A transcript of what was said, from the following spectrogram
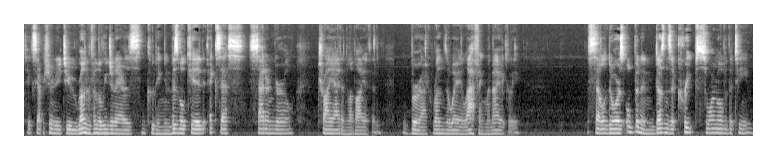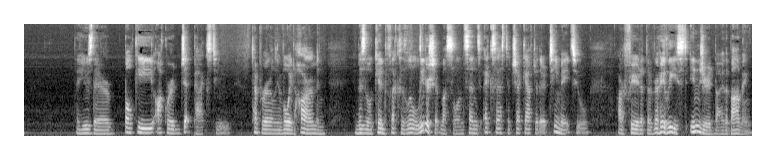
takes the opportunity to run from the Legionnaires, including Invisible Kid, XS, Saturn Girl, Triad, and Leviathan. Burak runs away, laughing maniacally. The cell doors open and dozens of creeps swarm over the team. They use their bulky, awkward jetpacks to temporarily avoid harm, and Invisible Kid flexes a little leadership muscle and sends XS to check after their teammates who are feared at the very least injured by the bombing.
